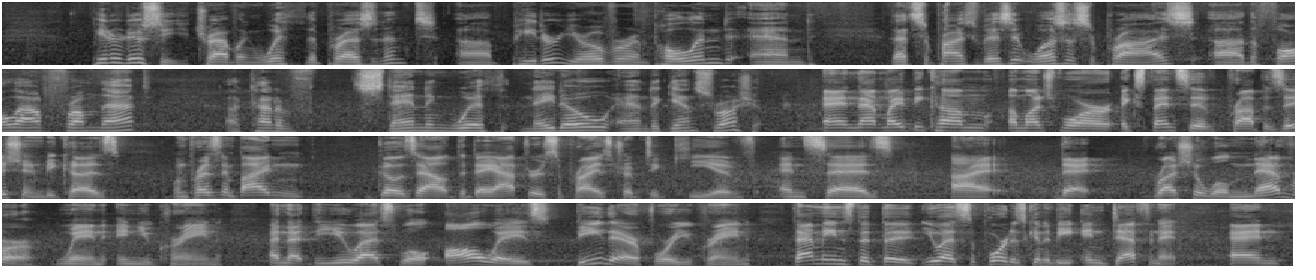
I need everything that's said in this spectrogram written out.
Peter Doocy, traveling with the president. Uh, Peter, you're over in Poland, and that surprise visit was a surprise. Uh, the fallout from that, uh, kind of standing with NATO and against Russia. And that might become a much more expensive proposition because when President Biden goes out the day after a surprise trip to Kiev and says uh, that Russia will never win in Ukraine and that the U.S. will always be there for Ukraine, that means that the U.S. support is going to be indefinite. And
